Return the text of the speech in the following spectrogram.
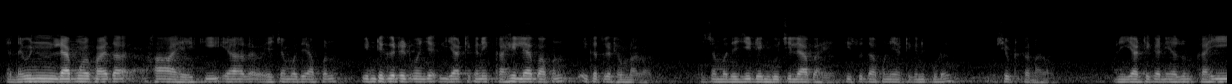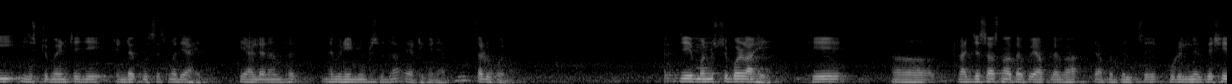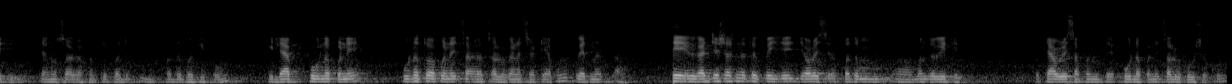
या नवीन लॅबमुळे फायदा हा आहे की या याच्यामध्ये आपण इंटिग्रेटेड म्हणजे या ठिकाणी काही लॅब आपण एकत्र ठेवणार आहोत. त्याच्यामध्ये जी डेंग्यूची लॅब आहे तीसुद्धा आपण या ठिकाणी पुढं शिफ्ट करणार आहोत. आणि या ठिकाणी अजून काही इन्स्ट्रुमेंटचे जे टेंडर प्रोसेसमध्ये आहेत ते आल्यानंतर नवीन युनिटसुद्धा या ठिकाणी आपण चालू करणार जे मनुष्यबळ आहे हे राज्य शासनातर्फे आपल्याला त्याबद्दलचे पुढील निर्देश येतील. त्यानुसार आपण ते पद पदभती करून ही लॅब पूर्णपणे पूर्णत्वापणे चा चालू करण्यासाठी आपण प्रयत्न आहोत. हे राज्य शासनातर्फे जे ज्यावेळेस पद मंजूर येतील तर त्यावेळेस आपण ते पूर्णपणे चालू करू शकू.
